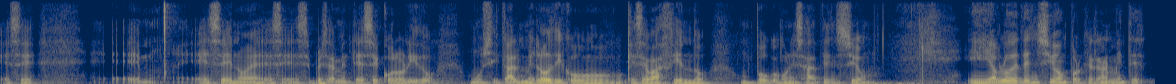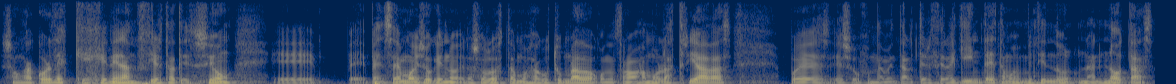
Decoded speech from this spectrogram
ese, em, ese, ¿no? es precisamente ese colorido musical melódico que se va haciendo un poco con esa tensión. Y hablo de tensión porque realmente son acordes que generan cierta tensión. Eh, pensemos eso que no, nosotros estamos acostumbrados cuando trabajamos las triadas, pues eso, fundamental, tercera, quinta, estamos metiendo unas notas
